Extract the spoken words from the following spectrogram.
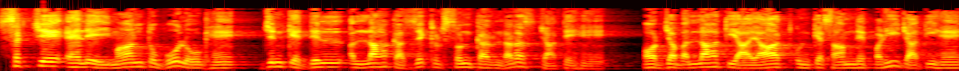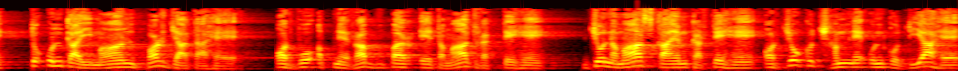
سچے اہل ایمان تو وہ لوگ ہیں جن کے دل اللہ کا ذکر سن کر لرس جاتے ہیں، اور جب اللہ کی آیات ان کے سامنے پڑھی جاتی ہیں تو ان کا ایمان بڑھ جاتا ہے، اور وہ اپنے رب پر اعتماد رکھتے ہیں۔ جو نماز قائم کرتے ہیں اور جو کچھ ہم نے ان کو دیا ہے،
